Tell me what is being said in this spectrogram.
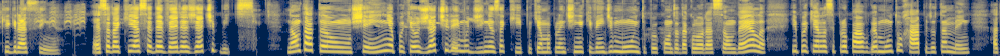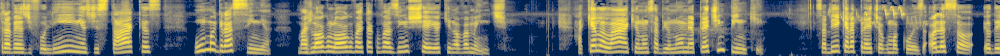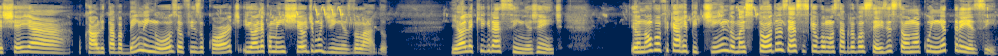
Que gracinha. Essa daqui é a Cedeveria Jet Beats. Não tá tão cheinha porque eu já tirei mudinhas aqui, porque é uma plantinha que vende muito por conta da coloração dela e porque ela se propaga muito rápido também, através de folhinhas, de estacas, uma gracinha. Mas logo logo vai estar tá com o vasinho cheio aqui novamente. Aquela lá que eu não sabia o nome é a Pretin Pink. Sabia que era prete alguma coisa. Olha só, eu deixei a... O caule estava bem lenhoso, eu fiz o corte e olha como encheu de mudinhas do lado. E olha que gracinha, gente. Eu não vou ficar repetindo, mas todas essas que eu vou mostrar para vocês estão numa cuinha 13.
